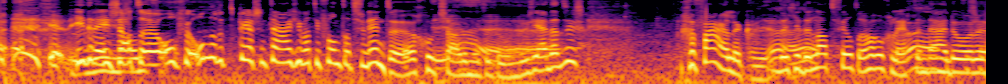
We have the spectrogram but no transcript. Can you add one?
Iedereen zat eh, ongeveer onder het percentage wat hij vond dat studenten goed zouden moeten doen. Dus ja, dat is gevaarlijk. Ja. Dat je de lat veel te hoog legt Ja, en daardoor eh,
